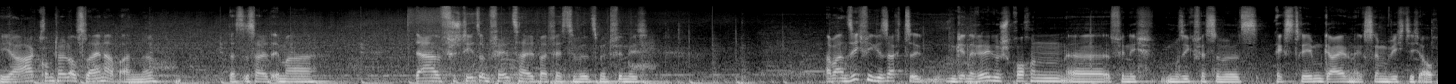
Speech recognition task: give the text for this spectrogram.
Ja, kommt halt aufs Line-Up an, ne? Das ist halt immer. Da steht's und fällt's halt bei Festivals mit, finde ich. Aber an sich, wie gesagt, äh, generell gesprochen, äh, finde ich Musikfestivals extrem geil und extrem wichtig auch.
